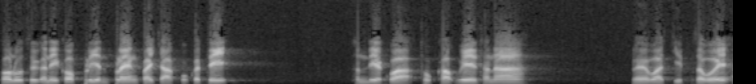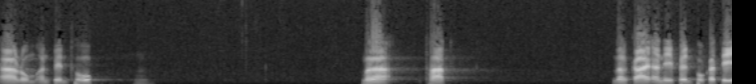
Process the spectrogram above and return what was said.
ความรู้สึกอันนี้ก็เปลี่ยนแปลงไปจากปกติ ท่านเรียกว่าทุกขเวทนา แปลว่าจิตเสวยอารมณ์อันเป็นทุกข์ เมื่อธาตุร่างกายอันนี้เป็นปกติ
